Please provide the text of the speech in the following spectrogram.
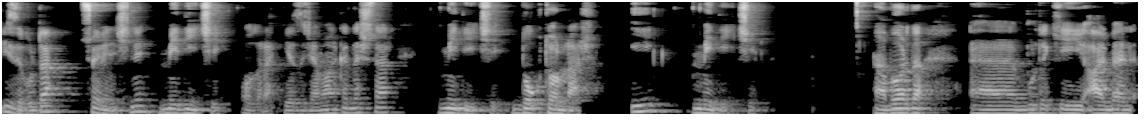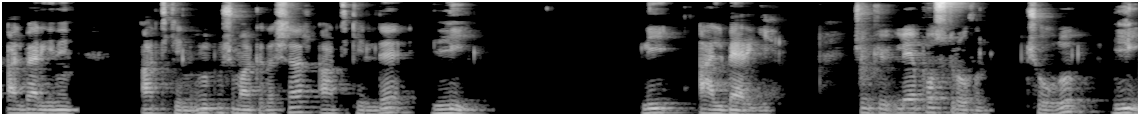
Biz de burada söylenişini Medici olarak yazacağım arkadaşlar. Medici, doktorlar. I Medici. Ha, bu arada e, buradaki Alber, Albergi'nin artikelini unutmuşum arkadaşlar. Artikeli de li. Li Albergi. Çünkü L apostrofun çoğulu li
